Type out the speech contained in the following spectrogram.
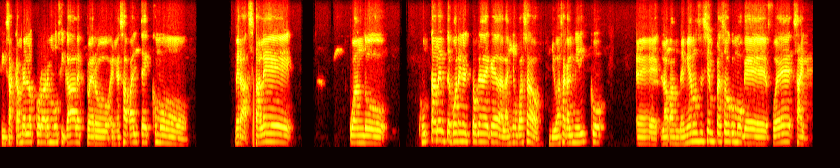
quizás cambian los colores musicales, pero en esa parte es como, mira, sale cuando justamente ponen el toque de queda el año pasado, yo iba a sacar mi disco, eh, la pandemia no sé si empezó como que fue, o sea,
